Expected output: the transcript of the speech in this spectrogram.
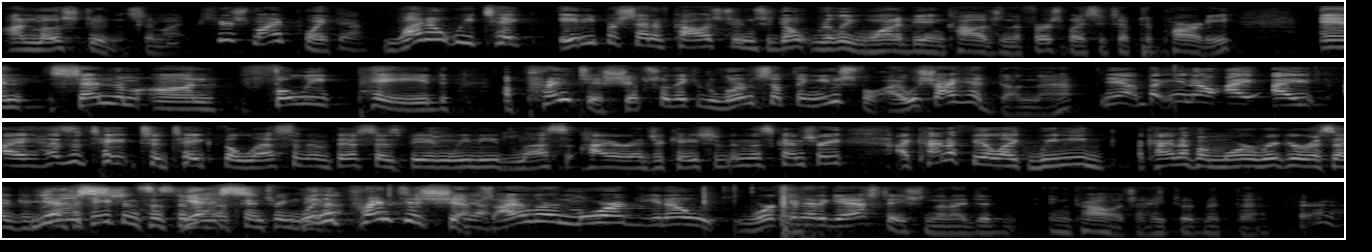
on most students. In my, here's my point. Yeah. Why don't we take 80% of college students who don't really want to be in college in the first place except to party and send them on fully paid apprenticeships so they can learn something useful? I wish I had done that. Yeah, but you know, I, I, I hesitate to take the lesson of this as being we need less higher education in this country. I kind of feel like we need a kind of a more rigorous ed- education system yes, in this country. With Yeah. apprenticeships. I learned more, you know, working at a gas station than I did in college. I hate to admit that. Fair enough.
